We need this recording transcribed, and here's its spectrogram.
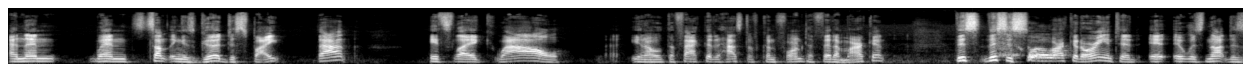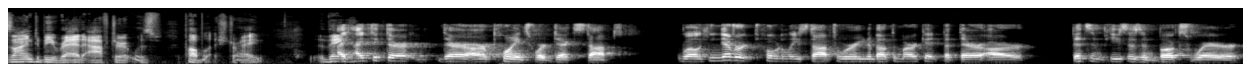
And then when something is good despite that, it's like, wow, you know, the fact that it has to conform to fit a market. This this is so Well- market oriented. It it was not designed to be read after it was published, right? They I, I think there there are points where Dick stopped. Well, he never totally stopped worrying about the market, but there are bits and pieces in books where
